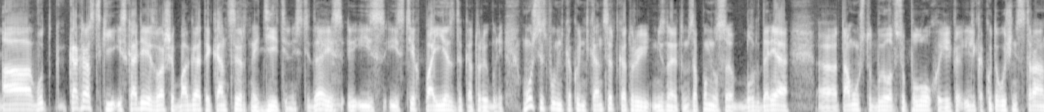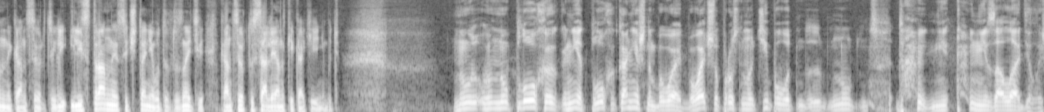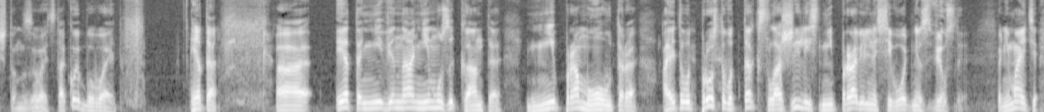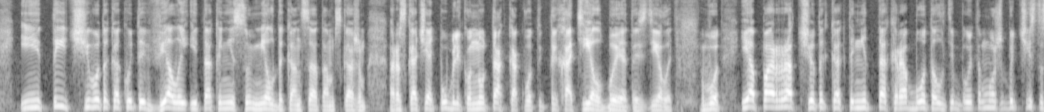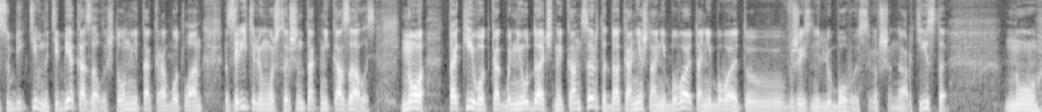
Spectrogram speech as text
А вот как раз-таки, исходя из вашей богатой концертной деятельности, да, из, из, из тех поездок, которые были, можете вспомнить какой-нибудь концерт, который, не знаю, там, запомнился благодаря э, тому, что было все плохо, или, или какой-то очень странный концерт, или, или странное сочетание, вот это, знаете, концерты солянки какие-нибудь? Ну, ну, плохо, нет, плохо, конечно, бывает. Бывает, что просто, ну, типа вот, ну, не, не заладилось, что называется. Такое бывает. Это, э, это не вина ни музыканта, ни промоутера, а это вот просто вот так сложились неправильно сегодня звезды понимаете? И ты чего-то какой-то вялый и так и не сумел до конца, там, скажем, раскачать публику, ну, так, как вот ты хотел бы это сделать. Вот. И аппарат что-то как-то не так работал. Это может быть чисто субъективно. Тебе казалось, что он не так работал, а зрителю, может, совершенно так не казалось. Но такие вот как бы неудачные концерты, да, конечно, они бывают. Они бывают в жизни любого совершенно артиста. Ну,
